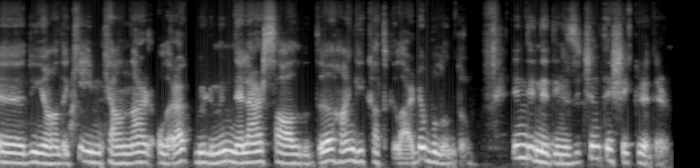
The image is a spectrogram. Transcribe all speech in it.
e, dünyadaki imkanlar olarak bölümün neler sağladığı, hangi katkılarda bulundu. Beni dinlediğiniz için teşekkür ederim.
